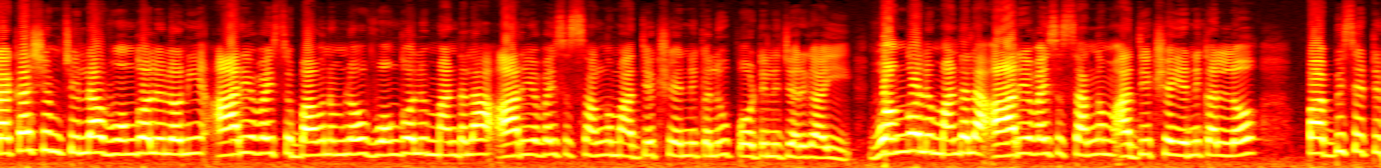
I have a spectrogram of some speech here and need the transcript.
ప్రకాశం జిల్లా ఒంగోలులోని ఆర్యవైశ్య భవనంలో ఒంగోలు మండల ఆర్యవైశ్య సంఘం అధ్యక్ష ఎన్నికలు పోటీలు జరిగాయి. ఒంగోలు మండల ఆర్యవైశ్య సంఘం అధ్యక్ష ఎన్నికల్లో పబ్బిశెట్టి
